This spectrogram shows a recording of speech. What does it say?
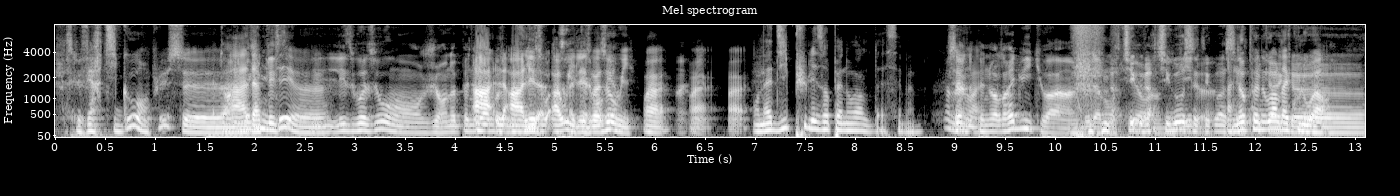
parce que Vertigo en plus euh, Attends, a adapté. les, euh, les oiseaux en jeu en open Ah, world. ah, aussi, les, ah oui, les oiseaux, bien. oui. Ouais, ouais, ouais. On a dit plus les open world, c'est même. C'est un vrai. open world réduit, tu vois. Un jeu Vertigo, c'était quoi C'est Un open world à avec, couloir. euh,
